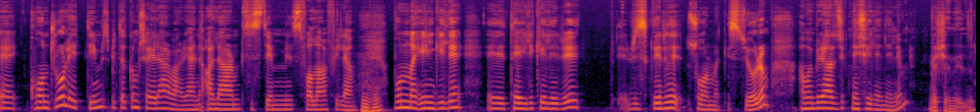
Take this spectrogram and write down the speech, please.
e, kontrol ettiğimiz bir takım şeyler var. Yani alarm sistemimiz falan filan. Hı hı. Bununla ilgili e, tehlikeleri, riskleri sormak istiyorum. Ama birazcık neşelenelim. Neşelenelim.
